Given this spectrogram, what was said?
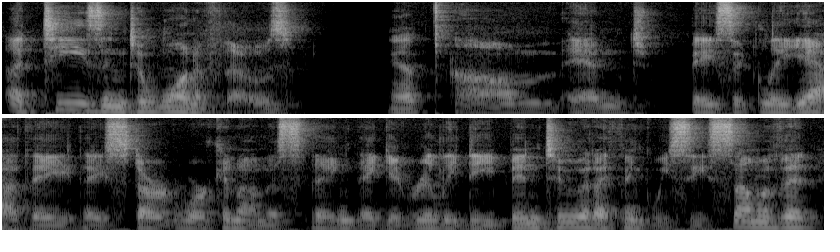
a tease into one of those. Yep. Um, and basically, yeah, they they start working on this thing. They get really deep into it. I think we see some of it.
